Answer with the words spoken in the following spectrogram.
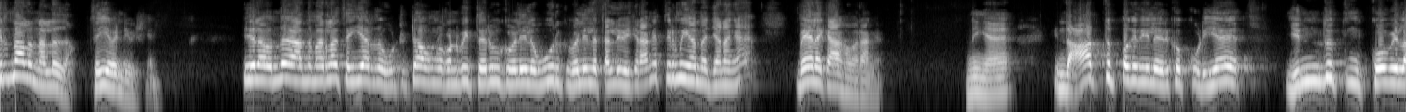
இருந்தாலும் நல்லது தான் செய்ய வேண்டிய விஷயம். இதில் வந்து அந்த மாதிரிலாம் செய்யறதை விட்டுட்டு அவங்கள கொண்டு போய் தெருவுக்கு வெளியில் ஊருக்கு வெளியில் தள்ளி வைக்கிறாங்க. திரும்பி அந்த ஜனங்க வேலைக்காக வராங்க. நீங்கள் இந்த ஆத்து பகுதியில் இருக்கக்கூடிய இந்து கோவில்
